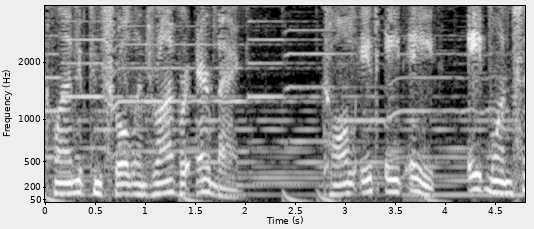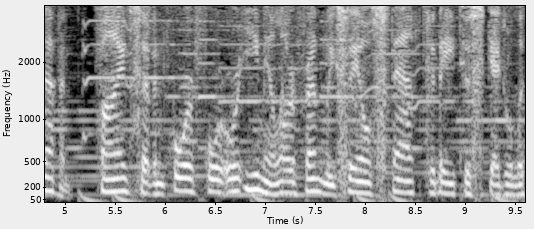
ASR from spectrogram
climate control and driver airbag. Call 888-817-5744 or email our friendly sales staff today to schedule a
